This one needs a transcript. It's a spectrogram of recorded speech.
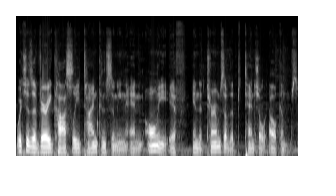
which is a very costly, time consuming, and only if in the terms of the potential outcomes.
